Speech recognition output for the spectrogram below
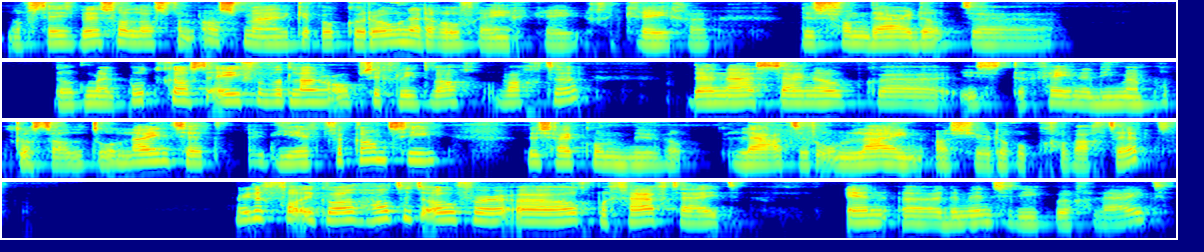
nog steeds best wel last van astma en ik heb ook corona eroverheen gekregen. Dus vandaar dat, uh, dat mijn podcast even wat langer op zich liet wachten. Daarnaast zijn ook, uh, is degene die mijn podcast altijd online zet, die heeft vakantie. Dus hij komt nu wat later online als je erop gewacht hebt. In ieder geval, ik had het over uh, hoogbegaafdheid en de mensen die ik begeleid.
